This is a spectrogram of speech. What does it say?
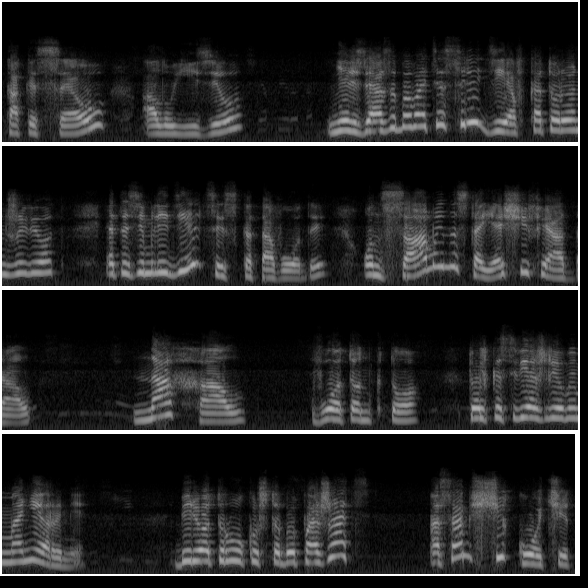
как и Сео Алуизио. Нельзя забывать о среде, в которой он живет. Это земледельцы и скотоводы. Он самый настоящий феодал. Нахал. Вот он кто. Только с вежливыми манерами. Берет руку, чтобы пожать, а сам щекочет.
